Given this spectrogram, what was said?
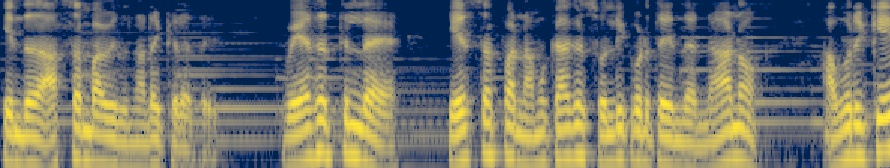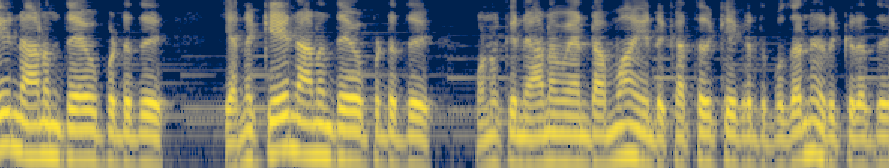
இந்த அசம்பாவிதம் நடக்கிறது. வேதத்தில் ஏசப்பா நமக்காக சொல்லி கொடுத்த இந்த ஞானம் அவருக்கே ஞானம் தேவைப்பட்டது எனக்கே ஞானம் தேவைப்பட்டது. உனக்கு ஞானம் வேண்டாமா? என்று கத்தர் கேட்கறது போல் தானே இருக்கிறது.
